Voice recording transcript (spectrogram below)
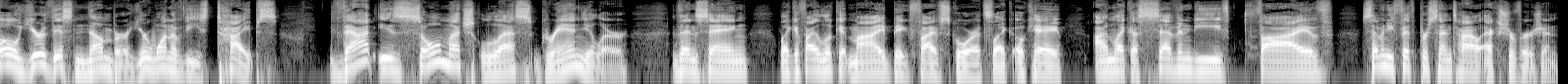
oh, you're this number, you're one of these types. That is so much less granular than saying, like, if I look at my big five score, it's like, okay, I'm like a 75, 75th percentile extroversion.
